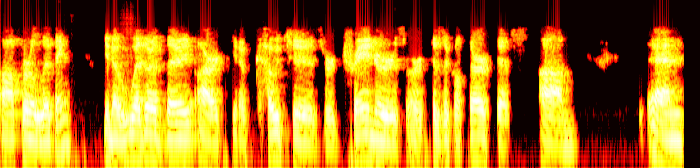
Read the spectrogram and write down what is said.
uh, for a living you know, whether they are, you know, coaches or trainers or physical therapists. Um, and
